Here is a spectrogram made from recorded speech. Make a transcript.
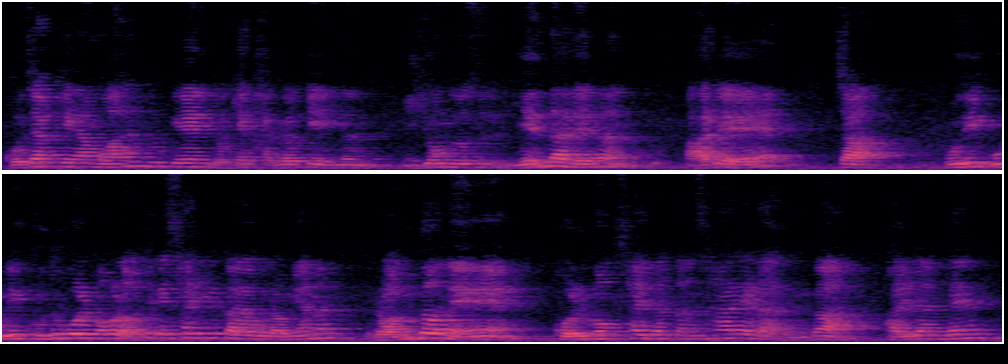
고작 그냥 뭐 한두 개 이렇게 가볍게 있는 이 정도 수준. 옛날에는 아래에 자 우리 우리 구두 골목을 어떻게 살릴까요? 그러면은 런던에 골목 살렸던 사례라든가 관련된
